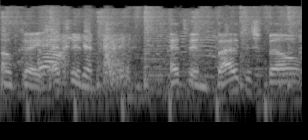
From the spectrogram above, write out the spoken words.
Oké, Edwin. Edwin, buitenspel.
